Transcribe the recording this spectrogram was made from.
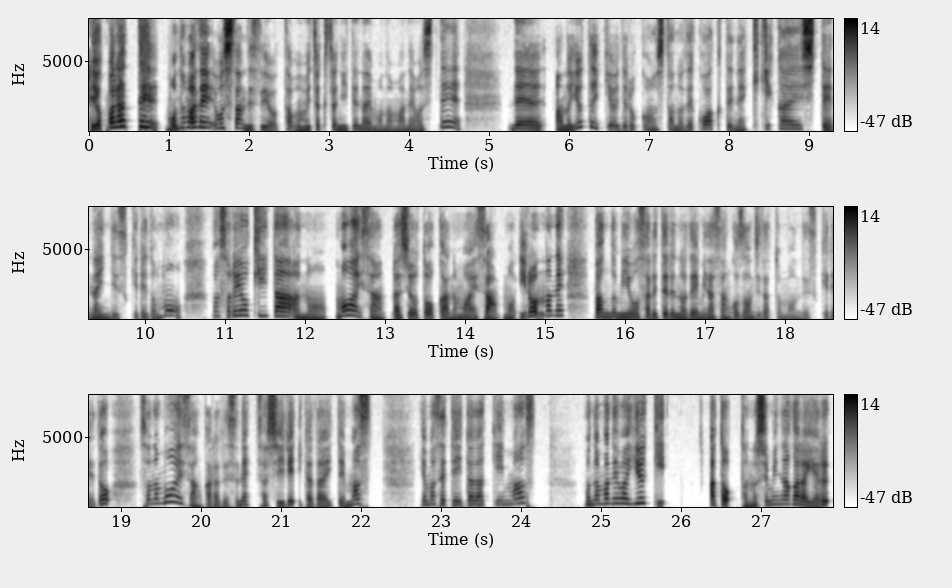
酔っ払ってモノマネをしたんですよ。多分めちゃくちゃ似てないモノマネをして、で、あの、酔った勢いで録音したので怖くてね、聞き返してないんですけれども、まあ、それを聞いた、あの、モアイさん、ラジオトーカーのモアイさん、もういろんなね、番組をされてるので、皆さんご存知だと思うんですけれど、そのモアイさんからですね、差し入れいただいてます。読ませていただきます。モノマネは勇気。あと、楽しみながらやる。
